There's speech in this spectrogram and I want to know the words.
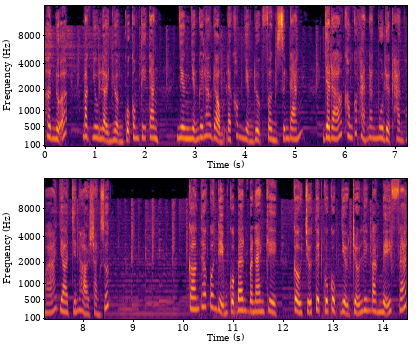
Hơn nữa, mặc dù lợi nhuận của công ty tăng, nhưng những người lao động lại không nhận được phần xứng đáng, do đó không có khả năng mua được hàng hóa do chính họ sản xuất. Còn theo quan điểm của Ben Bernanke, cựu chủ tịch của Cục Dự trữ Liên bang Mỹ Fed,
